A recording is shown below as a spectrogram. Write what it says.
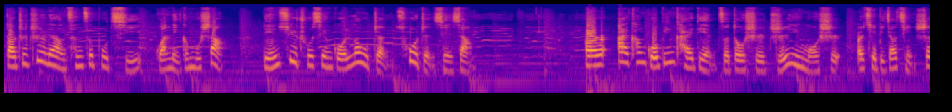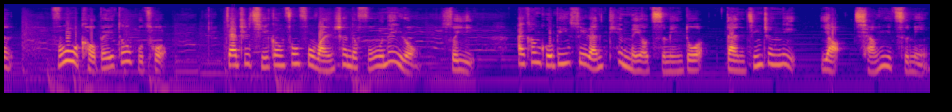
导致质量参差不齐，管理跟不上，连续出现过漏诊、错诊现象。而爱康国宾开店则都是直营模式，而且比较谨慎，服务口碑都不错，加之其更丰富完善的服务内容。所以，爱康国宾虽然店没有慈铭多，但竞争力要强于慈铭。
